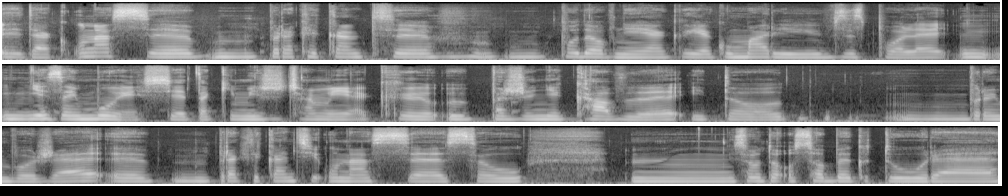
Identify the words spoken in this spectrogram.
Y, Tak, u nas m, praktykant m, podobnie jak, jak u Marii w zespole n- nie zajmuje się takimi rzeczami jak parzenie kawy i to m, broń Boże. Praktykanci u nas e, są, mm, są to osoby, które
